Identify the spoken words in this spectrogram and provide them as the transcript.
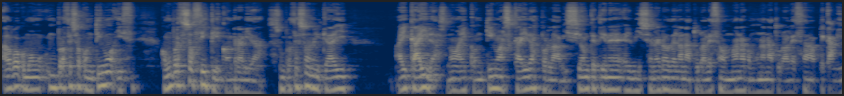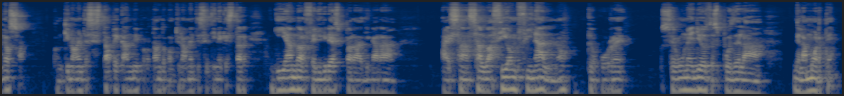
algo como un proceso continuo y como un proceso cíclico en realidad. Es un proceso en el que hay, hay caídas, ¿no? Hay continuas caídas por la visión que tiene el misionero de la naturaleza humana como una naturaleza pecaminosa continuamente se está pecando y por lo tanto continuamente se tiene que estar guiando al feligrés para llegar a, esa salvación final ¿no? que ocurre según ellos después de la, de la muerte.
